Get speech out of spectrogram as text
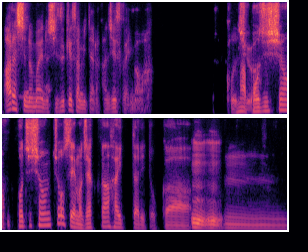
嵐の前の静けさみたいな感じですか、今は？今まあ、週は。ポジション、ポジション調整も若干入ったりとか、うんうん。うーん。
